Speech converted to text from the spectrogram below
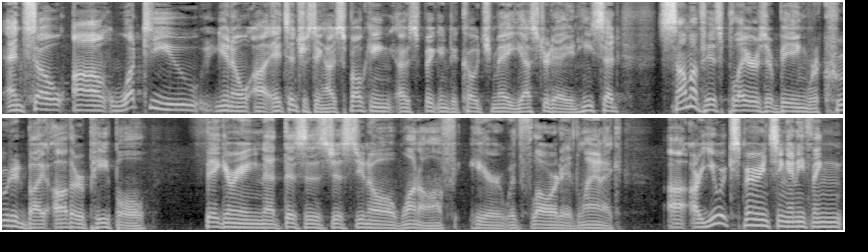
And so, uh, what do you, you know, uh, it's interesting. I was speaking, I was speaking to Coach May yesterday, and he said some of his players are being recruited by other people, figuring that this is just, you know, a one-off here with Florida Atlantic. Uh, are you experiencing anything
